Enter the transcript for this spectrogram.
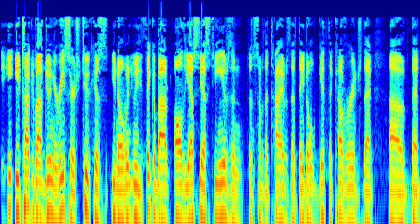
you talked about doing your research too, because you know when, when, you think about all the FCS teams and some of the times that they don't get the coverage that uh, that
